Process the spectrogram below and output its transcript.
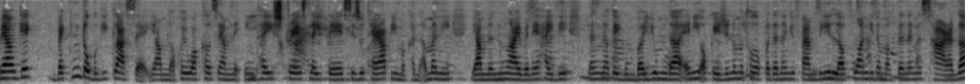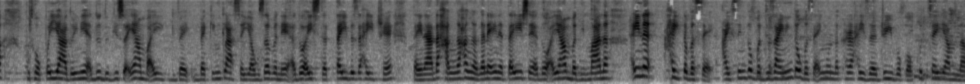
mayam ke ꯕꯦꯀꯤꯡ ꯇꯧꯕꯒꯤ ꯀ꯭ꯂꯥꯁꯁꯦ ꯌꯥꯝꯅ ꯑꯩꯈꯣꯏ ꯋꯥꯈꯜꯁꯦ ꯌꯥꯝꯅ ꯏꯪꯊꯩ ꯁ꯭ꯇ꯭ꯔꯦꯁ ꯂꯩꯇꯦ ꯁꯤꯁꯨ ꯊꯦꯔꯥꯄꯤ ꯃꯈꯜ ꯑꯃꯅꯤ ꯌꯥꯝꯅ ꯅꯨꯡꯉꯥꯏꯕꯅꯦ ꯍꯥꯏꯗꯤ ꯅꯪꯅ ꯀꯩꯒꯨꯝꯕ ꯌꯨꯝꯗ ꯑꯦꯅꯤ ꯑꯣꯀꯦꯖꯟ ꯑꯃ ꯊꯣꯛꯂꯛꯄꯗ ꯅꯪꯒꯤ ꯐꯦꯃꯤꯂꯤ ꯂꯚ ꯋꯥꯟꯒꯤꯗꯃꯛꯇ ꯅꯪꯅ ꯁꯥꯔꯒ ꯄꯨꯊꯣꯛꯄ ꯌꯥꯗꯣꯏꯅꯦ ꯑꯗꯨꯗꯨꯒꯤꯁꯨ ꯑꯌꯥꯝꯕ ꯑꯩ ꯕꯦꯀꯤꯡ ꯀ꯭ꯂꯥꯁꯁꯦ ꯌꯥꯎꯖꯕꯅꯦ ꯑꯗꯣ ꯑꯩ ꯁꯤꯗ ꯇꯩꯕꯁꯦ ꯍꯩꯇ꯭ꯔꯦ ꯗꯥꯏꯅꯥꯗ ꯍꯪꯉ ꯍꯪꯉꯒꯅꯦ ꯑꯩꯅ ꯇꯩꯔꯤꯁꯦ ꯑꯗꯣ ꯑꯌꯥꯝꯕꯗꯤ ꯃꯥꯅ ꯑꯩꯅ ꯍꯩꯇꯕꯁꯦ ꯑꯥꯏꯁꯤꯡ ꯇꯧꯕ ꯗꯤꯖꯥꯏꯅꯤꯡ ꯇꯧꯕꯁꯦ ꯑꯩꯉꯣꯟꯗ ꯈꯔ ꯍꯩꯖꯗ꯭ꯔꯤꯕꯀꯣ ꯈꯨꯠꯁꯦ ꯌꯥꯝꯅ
